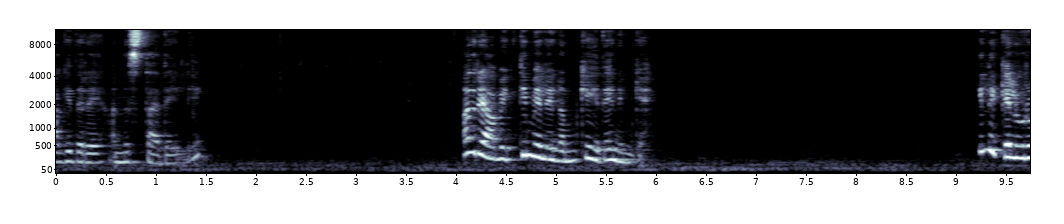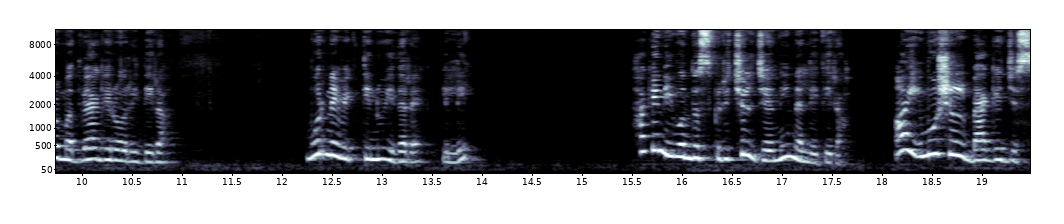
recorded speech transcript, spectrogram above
ಆಗಿದ್ದಾರೆ ಅನ್ನಿಸ್ತಾ ಇದೆ ಇಲ್ಲಿ. ಆದರೆ ಆ ವ್ಯಕ್ತಿ ಮೇಲೆ ನಂಬಿಕೆ ಇದೆ ನಿಮಗೆ? ಇಲ್ಲಿ ಕೆಲವರು ಮದುವೆ ಆಗಿರೋರು ಇದ್ದೀರಾ? ಮೂರನೇ ವ್ಯಕ್ತಿನೂ ಇದ್ದಾರೆ ಇಲ್ಲಿ. ಹಾಗೆ ನೀವೊಂದು ಸ್ಪಿರಿಚುವಲ್ ಜರ್ನಿನಲ್ಲಿದ್ದೀರಾ ಆ ಇಮೋಷನಲ್ ಬ್ಯಾಗೇಜಸ್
